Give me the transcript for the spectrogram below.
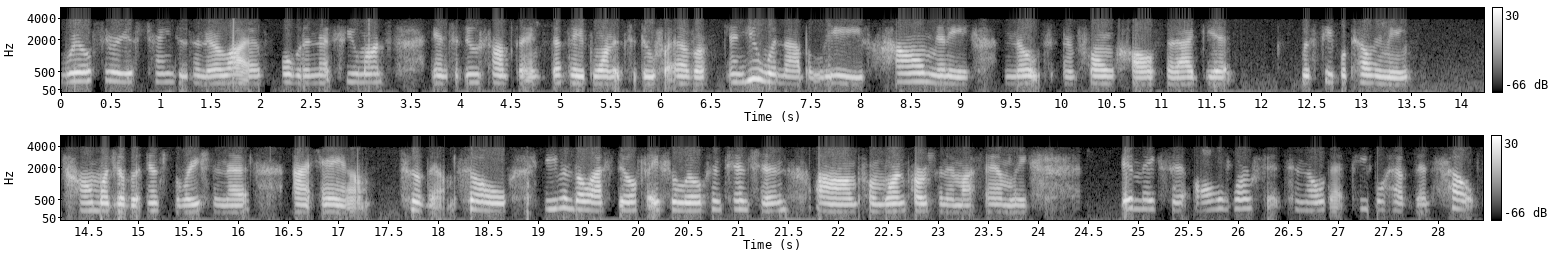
real serious changes in their lives over the next few months and to do something that they've wanted to do forever. And you would not believe how many notes and phone calls that I get with people telling me how much of an inspiration that I am to them. So even though I still face a little contention um, from one person in my family, it makes it all worth it to know that people have been helped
